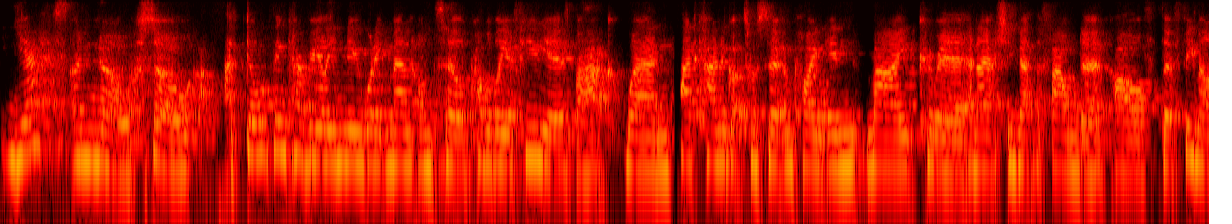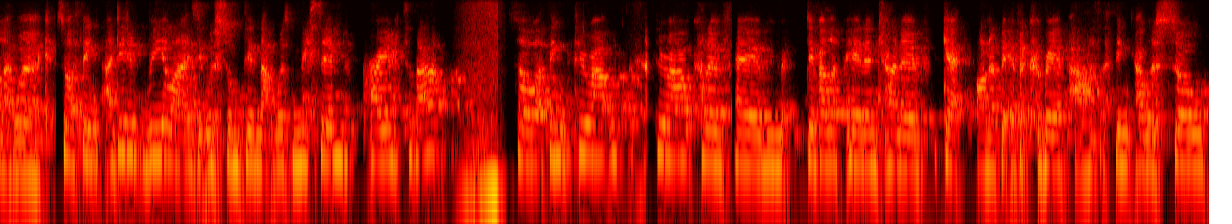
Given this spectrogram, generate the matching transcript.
yes and no. So I don't think I really knew what it meant until probably a few years back when I'd kind of got to a certain point in my career and I actually met the founder of the female network. So I think I didn't realize it was something that was missing prior to that. So I think throughout throughout kind of um, developing and trying to get on a bit of a career path, I think I was so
